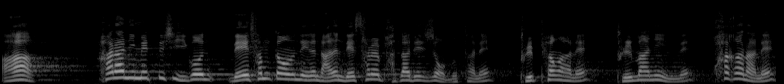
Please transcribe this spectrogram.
아 하나님의 뜻이 이건 내 삶 가운데 있는 나는 내 삶을 받아들이지 못하네. 불평하네. 불만이 있네. 화가 나네.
